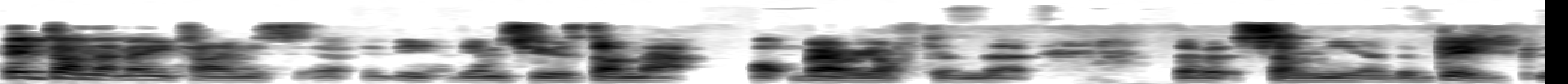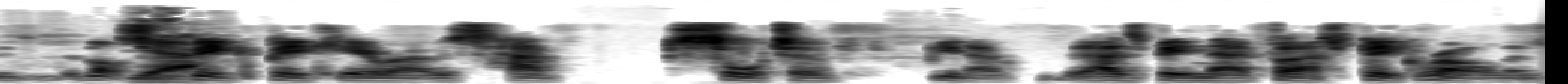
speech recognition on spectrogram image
they've done that many times. Uh, you know, the MCU has done that very often. That that some you know the big lots Yeah. of big big heroes have sort of you know has been their first big role, and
